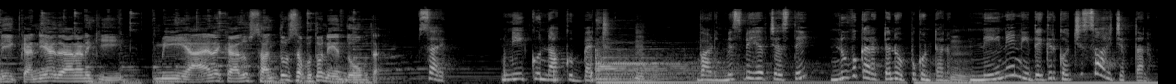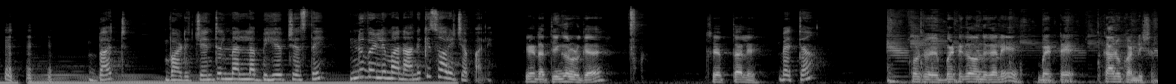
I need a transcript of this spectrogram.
నీ కన్యాదానానికి మీ ఆయన కాలు సంతూర్ సభతో నేను దోముతా. సరే నీకు నాకు బెట్. వాడు మిస్బిహేవ్ చేస్తే నువ్వు కరెక్ట్ అని ఒప్పుకుంటాను. నేనే నీ దగ్గరికి వచ్చి సారీ చెప్తాను. బట్ వాడు జెంటల్మెన్ లా బిహేవ్ చేస్తే నువ్వు వెళ్ళి మా నాన్నకి సారీ చెప్పాలి. ఏంటా తింగరుడికే? చెప్తాలే. బెట్టా? కొంచెం ఎబ్బెట్టుగా ఉంది కానీ బెట్టే. కాను కండిషన్.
